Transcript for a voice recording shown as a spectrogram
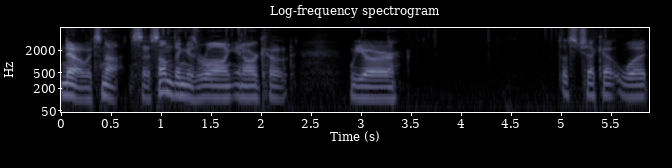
no, it's not. So something is wrong in our code. We are, let's check out what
